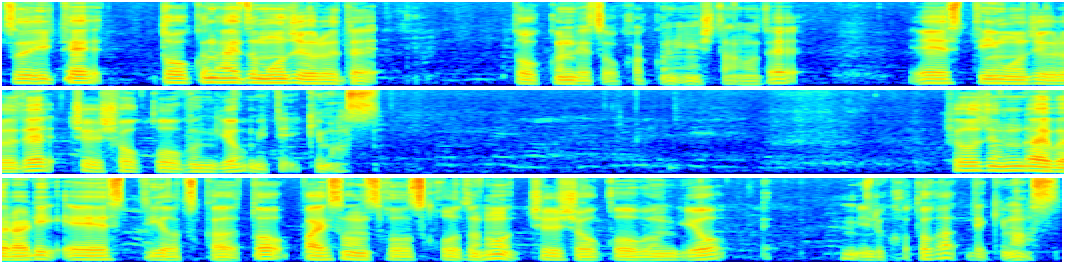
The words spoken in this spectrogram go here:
続いてトークナイズモジュールでトークン列を確認したので AST モジュールで抽象構文義を見ていきます。標準ライブラリ AST を使うと Python ソースコードの抽象構文義を見ることができます。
